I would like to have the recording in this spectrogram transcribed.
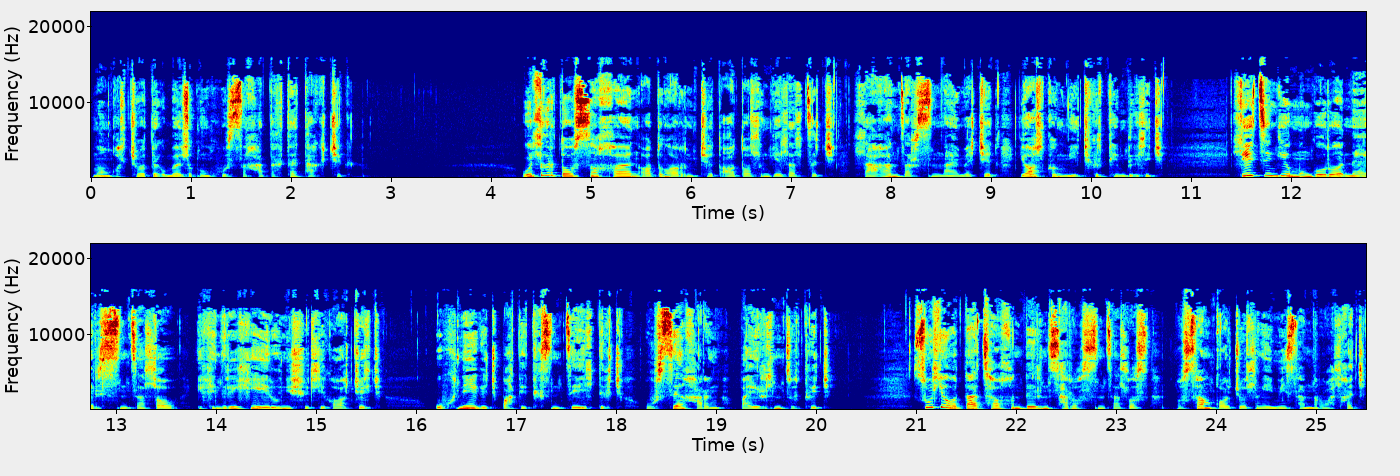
монголчуудыг молиг өнхүүлсэн хадагтай тагчиг Үлгэр дууссан хойно одон орончид од олон гялалзаж, лагаан зарсан наймаачид ёолкон нэжгэр тэмдэглэж, лизингийн мөнгөөрөө найрлсан залуу эхнэрийнхээ эрүүний шүлийг очилж, үхнэ гэж бат итгэсэн зээлдэгч үрсэн харан баярлан зүтгэж, сүүлийн удаа цавхан дээр нь сар болсон залуус нусаан гойжуулан эмийн санар балхаж,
